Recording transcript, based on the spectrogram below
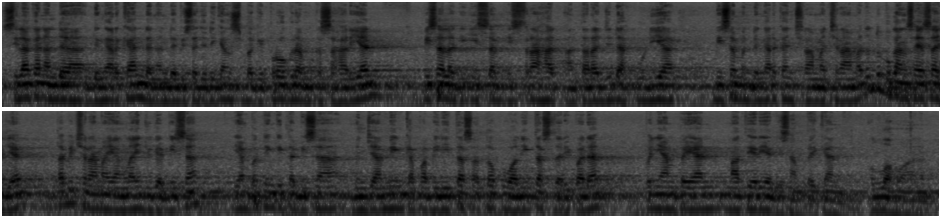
silakan anda dengarkan dan anda bisa jadikan sebagai program keseharian. Bisa lagi iseng istirahat antara jeda kuliah bisa mendengarkan ceramah-ceramah. Tentu bukan saya saja tapi ceramah yang lain juga bisa. Yang penting kita bisa menjamin kapabilitas atau kualitas daripada penyampaian materi yang disampaikan. Allahu a'lam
